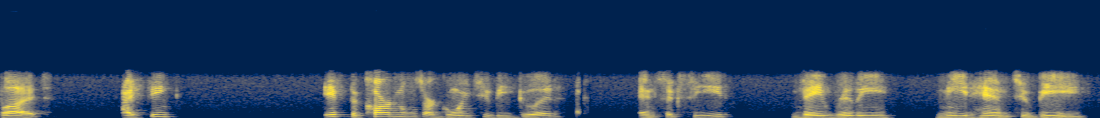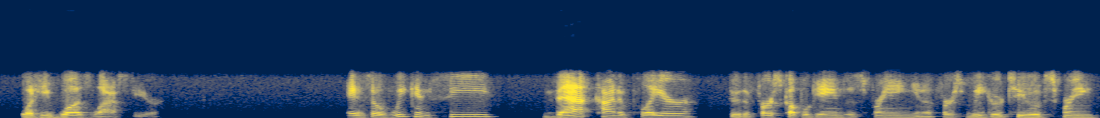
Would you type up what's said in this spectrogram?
but I think if the Cardinals are going to be good and succeed, they really need him to be what he was last year. And so if we can see that kind of player through the first couple games of spring, you know, first week or two of spring,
